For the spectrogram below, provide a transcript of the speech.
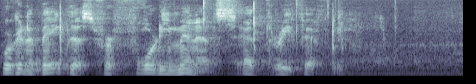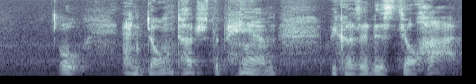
We're going to bake this for 40 minutes at 350. Oh, and don't touch the pan because it is still hot.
